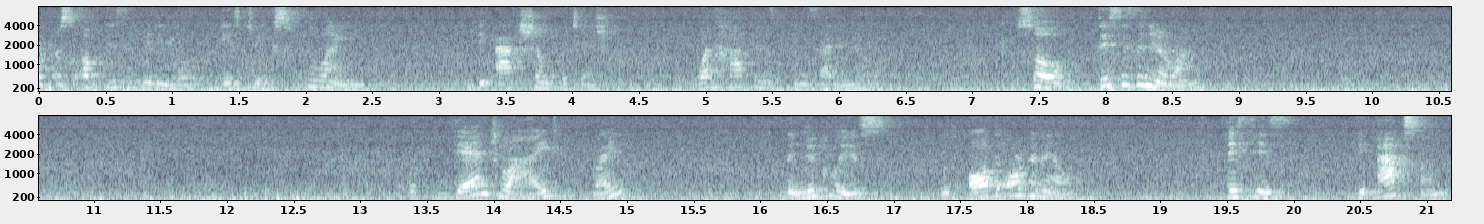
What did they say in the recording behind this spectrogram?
purpose of this video is to explain the action potential. What happens inside a neuron. So this is a neuron with dendrite, right? The nucleus with all the organelles. This is the axon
